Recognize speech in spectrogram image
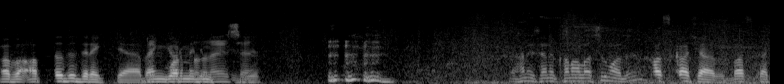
Abi atladı direkt ya. Ben görmedim atladı, ki neyse. sizi. hani senin kanal açılmadı. Bas kaç abi bas kaç.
